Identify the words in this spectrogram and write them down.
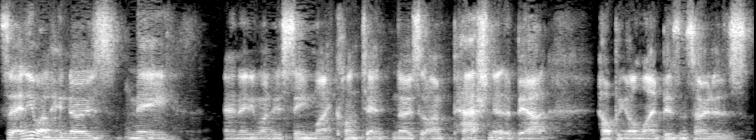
So anyone who knows me and anyone who's seen my content knows that I'm passionate about helping online business owners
